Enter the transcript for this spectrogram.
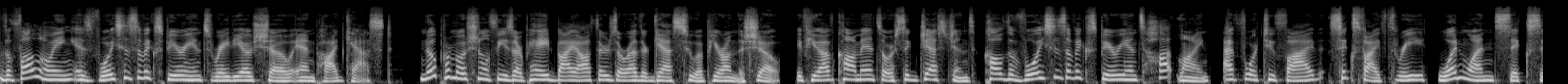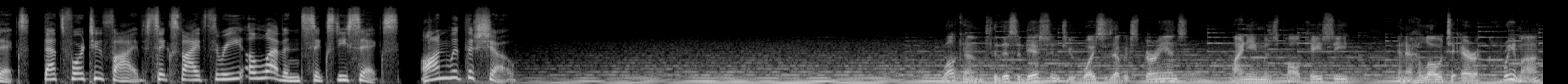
The following is Voices of Experience radio show and podcast. No promotional fees are paid by authors or other guests who appear on the show. If you have comments or suggestions, call the Voices of Experience hotline at 425 653 1166. That's 425 653 1166. On with the show. Welcome to this edition to Voices of Experience. My name is Paul Casey and a hello to Eric Crema,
